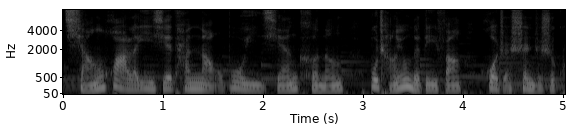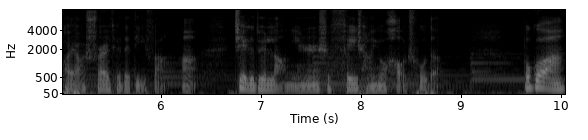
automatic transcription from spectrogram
强化了一些他脑部以前可能不常用的地方，或者甚至是快要衰退的地方啊，这个对老年人是非常有好处的。不过啊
